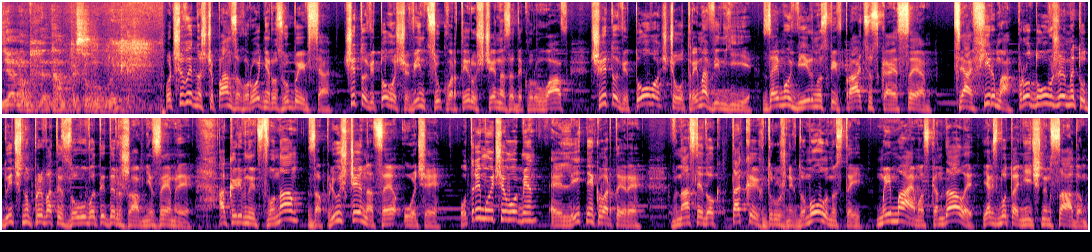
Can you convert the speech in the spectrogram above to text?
я вам дам письмову виклик. Очевидно, що пан Загородній розгубився, чи то від того, що він цю квартиру ще не задекларував, чи то від того, що отримав він її за ймовірну співпрацю з КСМ. Ця фірма продовжує методично приватизовувати державні землі, а керівництво НАН заплющує на це очі, отримуючи в обмін елітні квартири. Внаслідок таких дружніх домовленостей ми й маємо скандали, як з ботанічним садом,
